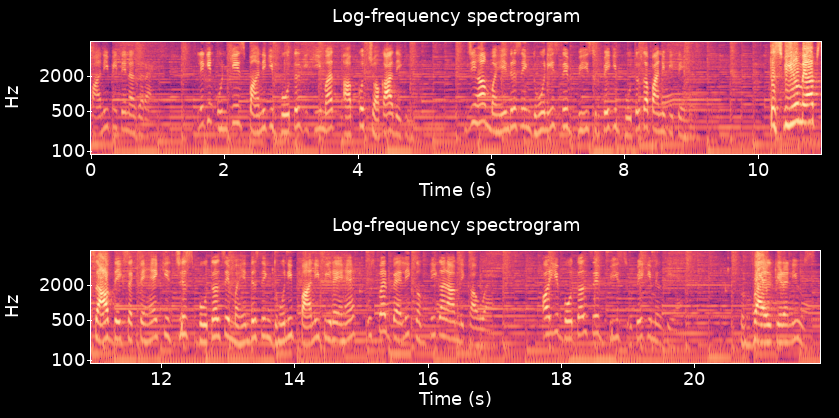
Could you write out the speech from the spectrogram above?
पानी पीते नज़र आए। लेकिन उनकी इस पानी की बोतल की कीमत आपको चौंका देगी। जी हाँ महेंद्र सिंह धोनी सिर्फ़ बीस रुपए की बोतल का पानी पीते हैं। तस्वीरों में आप साफ़ देख सकते हैं कि जिस बोतल से महेंद्र सिंह धोनी पानी पी रहे हैं, उस पर पहली कंपनी का नाम लिखा हुआ है। और ये बोतल सिर्फ़ बीस रुपए की मिलती है। Wild news.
